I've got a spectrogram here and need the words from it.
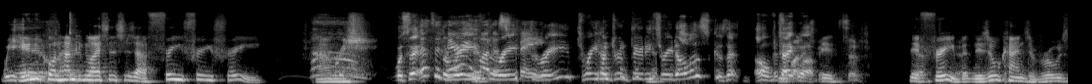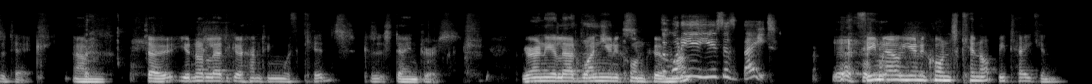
We have Unicorn hunting licenses are free, free, free. Um, Was that That's a three, very three, three, three hundred and thirty-three dollars? Because that I'll It's take quite one. expensive. They're Yeah. free, but there's all kinds of rules attached. Um, so you're not allowed to go hunting with kids because it's dangerous. You're only allowed one unicorn per So what do you use as bait? Yeah. Female unicorns cannot be taken.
